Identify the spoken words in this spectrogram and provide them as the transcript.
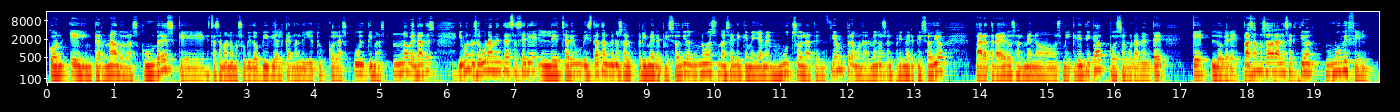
con El Internado Las Cumbres, que esta semana hemos subido vídeo al canal de YouTube con las últimas novedades. Y bueno, seguramente a esta serie le echaré un vistazo al menos al primer episodio. No es una serie que me llame mucho la atención, pero bueno, al menos el primer episodio, para traeros al menos mi crítica, pues seguramente que lo veré. Pasamos ahora a la sección Movie Film.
